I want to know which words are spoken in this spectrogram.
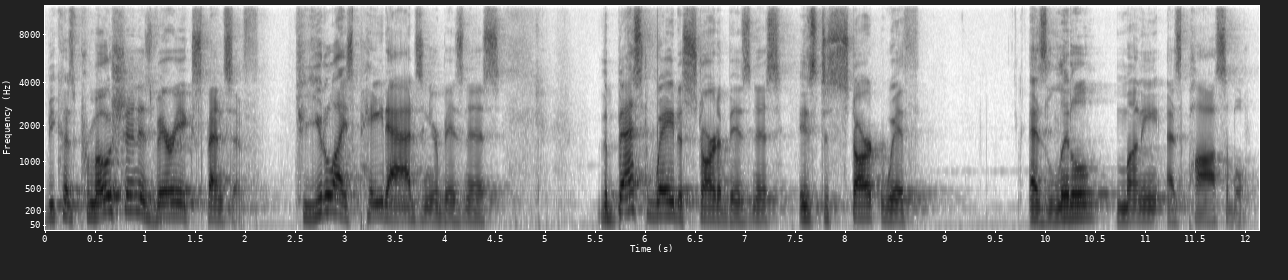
Because promotion is very expensive. To utilize paid ads in your business, the best way to start a business is to start with as little money as possible.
